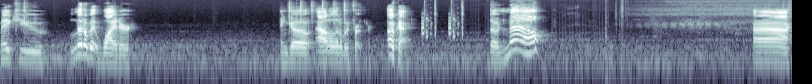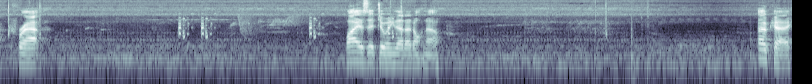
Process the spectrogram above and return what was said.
make you little bit wider and go out a little bit further. Okay. So now, ah, crap. Why is it doing that? I don't know. Okay.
